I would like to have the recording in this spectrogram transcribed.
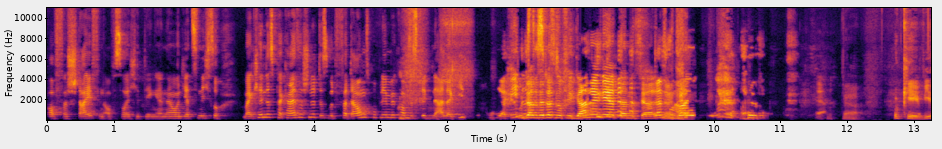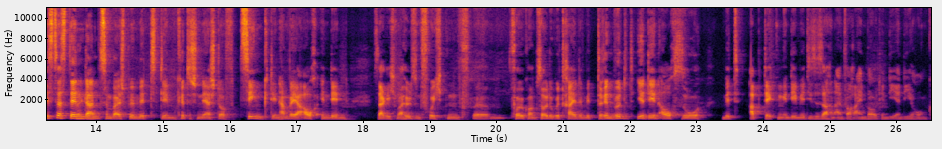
darauf versteifen auf solche Dinge. Ne? Und jetzt nicht so, mein Kind ist per Kaiserschnitt, das wird Verdauungsprobleme bekommen, das kriegt eine Allergie, Diabetes. Und dann wird es noch vegan ernährt, dann ist ja alles vorbei. ja. ja. Okay, wie ist das denn Danke. dann zum Beispiel mit dem kritischen Nährstoff Zink? Den haben wir ja auch in den, sage ich mal, Hülsenfrüchten, äh, Vollkorn, Pseudogetreide mit drin. Würdet ihr den auch so mit abdecken, indem ihr diese Sachen einfach einbaut in die Ernährung?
